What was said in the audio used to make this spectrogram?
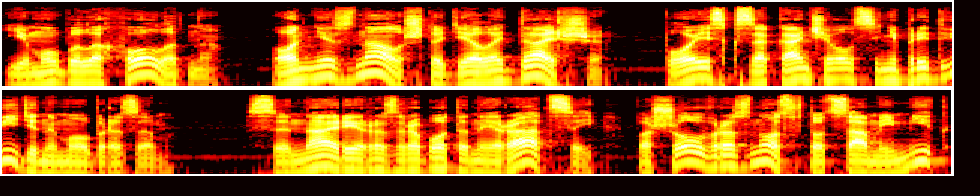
Ему было холодно. Он не знал, что делать дальше. Поиск заканчивался непредвиденным образом. Сценарий, разработанный рацией, пошел в разнос в тот самый миг,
